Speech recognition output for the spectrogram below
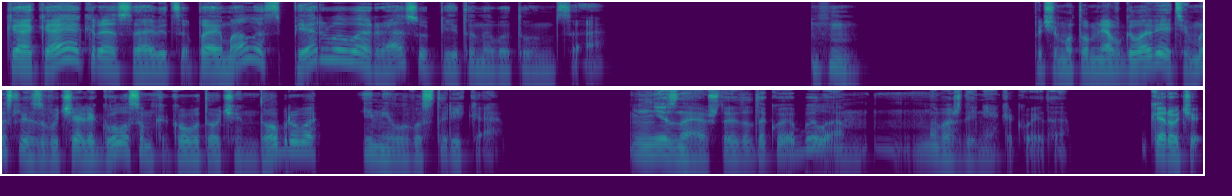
Какая красавица поймала с первого раз упитанного тунца. Хм. Почему-то у меня в голове эти мысли звучали голосом какого-то очень доброго и милого старика. Не знаю, что это такое было, наваждение какое-то. Короче,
